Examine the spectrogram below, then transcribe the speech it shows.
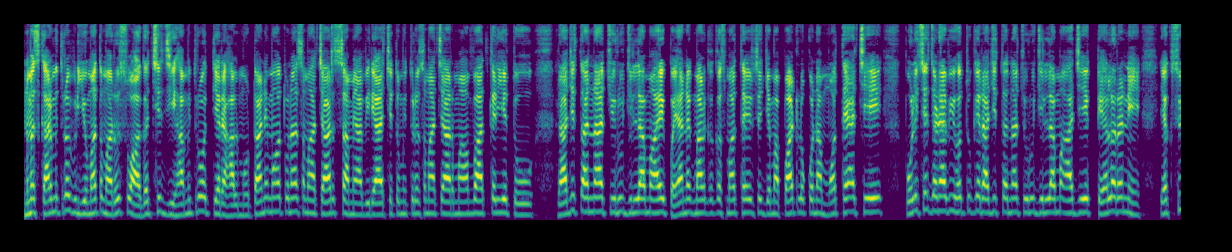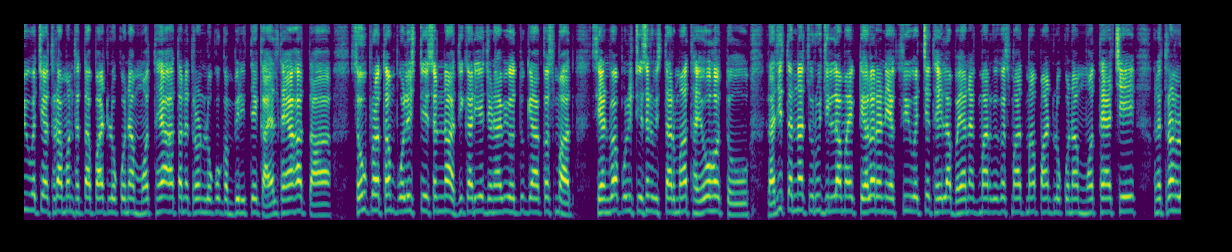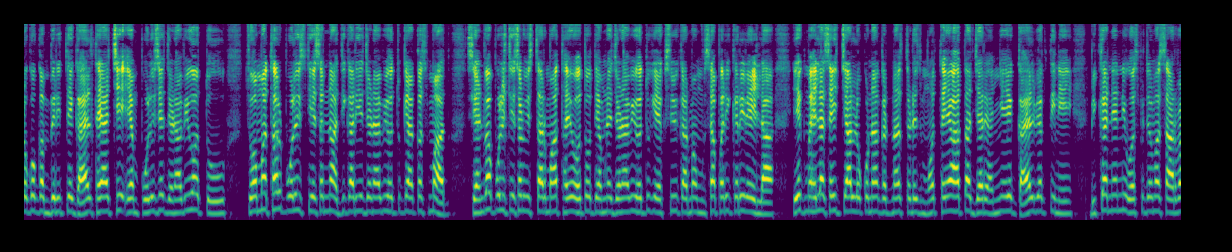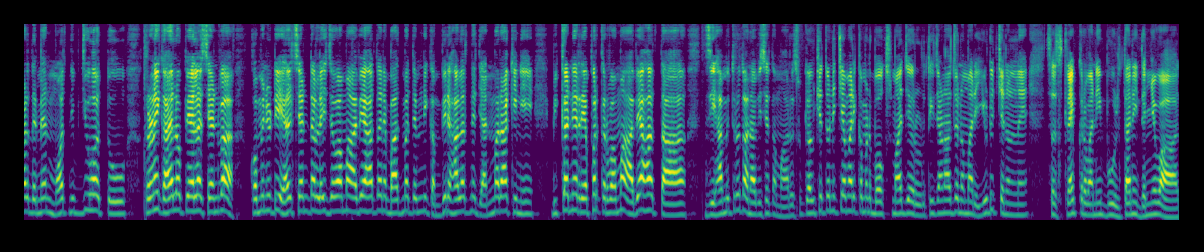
નમસ્કાર મિત્રો, વિડીયોમાં તમારું સ્વાગત છે. જી હા મિત્રો, અત્યારે હાલ મોટા અને મહત્વના સમાચાર સામે આવી રહ્યા છે. તો મિત્રો, સમાચારમાં વાત કરીએ તો રાજસ્થાનના ચિરુ જિલ્લામાં એક ભયાનક માર્ગ અકસ્માત થયો છે, જેમાં પાંચ લોકોના મોત થયા છે. પોલીસે જણાવ્યું હતું કે રાજસ્થાનના ચુરુ જિલ્લામાં આજે એક ટેલર અને એક્સયુ વચ્ચે અથડામણ થતાં પાંચ લોકોના મોત થયા હતા અને ત્રણ લોકો ગંભીર રીતે ઘાયલ થયા હતા. સૌપ્રથમ પોલીસ સ્ટેશનના અધિકારીએ જણાવ્યું હતું કે આ અકસ્માત સેન્ડવા પોલીસ સ્ટેશન વિસ્તારમાં થયો હતો. રાજસ્થાનના ચુરુ જિલ્લામાં એક ટેલર અને એક્સયુ વચ્ચે થયેલા ભયાનક માર્ગ અકસ્માતમાં પાંચ લોકોના મોત થયા છે અને ત્રણ લોકો ગંભીર રીતે ઘાયલ થયા છે એમ પોલીસે જણાવ્યું હતું. ચોમથલ પોલીસ સ્ટેશનના અધિકારીએ જણાવ્યું હતું કે અકસ્માત સેન્ડવા પોલીસ સ્ટેશન વિસ્તારમાં થયો હતો. તેમણે જણાવ્યું હતું કે એક્સયુવી કારમાં મુસાફરી કરી રહેલા એક મહિલા સહિત ચાર લોકોના ઘટના સ્થળે જ મોત થયા હતા, જ્યારે અન્ય એક ઘાયલ વ્યક્તિને બિકાનેરની હોસ્પિટલમાં સારવાર દરમિયાન મોત નીપજ્યું હતું. ત્રણેય ઘાયલો પહેલા સેન્ડવા કોમ્યુનિટી હેલ્થ સેન્ટર લઈ જવામાં આવ્યા હતા અને બાદમાં તેમની ગંભીર હાલતને ધ્યાનમાં રાખીને બિકાનેર રેફર કરવામાં આવ્યા હતા. જી હા મિત્રો, તો આના વિશે તમારું શું કહેવું છે? તો નીચે અમારી કમેન્ટ બોક્સમાં જરૂરથી જણાવજો અને અમારી યુટ્યુબ ચેનલને સબસ્ક્રાઇબ કરવાની ભૂલતા નહીં. ધન્યવાદ.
